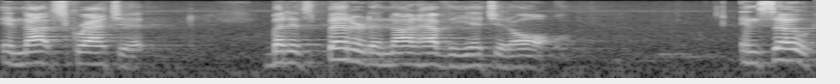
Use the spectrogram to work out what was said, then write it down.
and not scratch it, but it's better to not have the itch at all." And so,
